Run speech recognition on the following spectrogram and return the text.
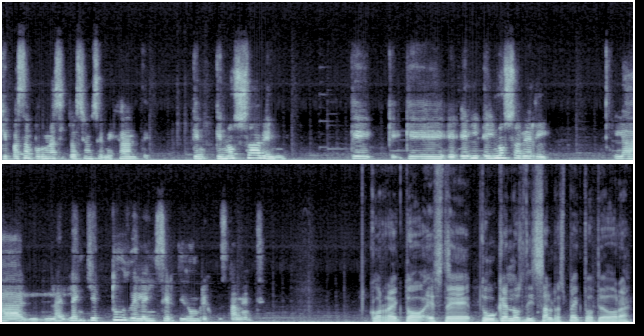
que pasan por una situación semejante, que, no saben, que, el, no saber la, la, inquietud de la incertidumbre justamente. Correcto. Este, ¿Tú qué nos dices al respecto, Teodora?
